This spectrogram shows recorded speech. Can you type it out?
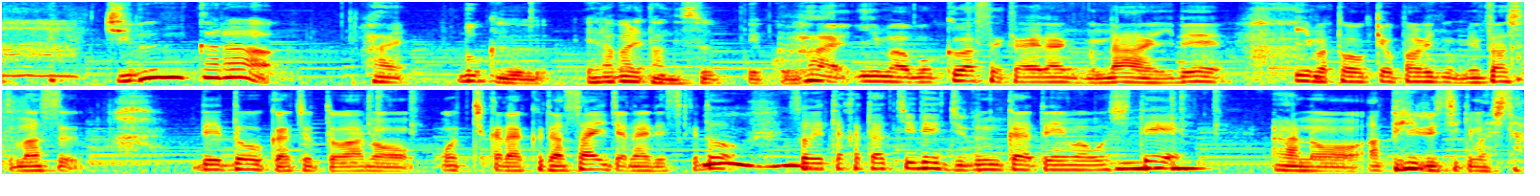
自分から？はい、僕選ばれたんですってこう、はい、今僕は世界ランク何位で 今東京パラリンピック目指してます。でどうかちょっとあのお力くださいじゃないですけど、そういった形で自分から電話をして、あのアピールしてきました。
